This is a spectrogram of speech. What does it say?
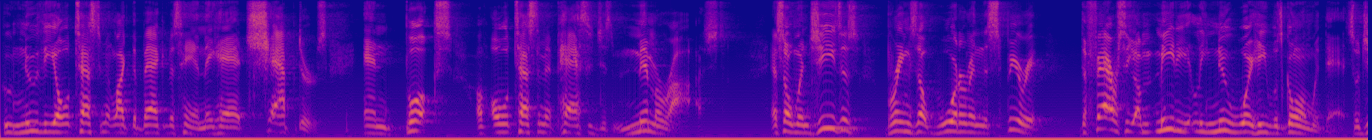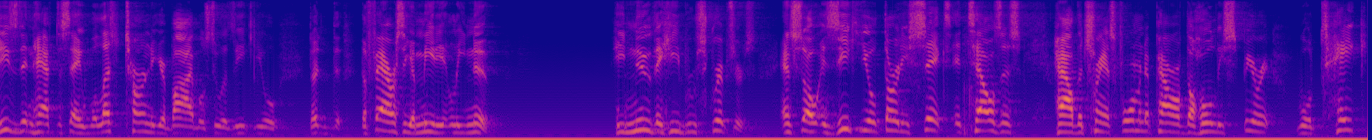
who knew the Old Testament like the back of his hand. They had chapters and books of Old Testament passages memorized. And so when Jesus brings up water and the Spirit, the Pharisee immediately knew where he was going with that. So Jesus didn't have to say, well, let's turn to your Bibles to Ezekiel. The, the, the Pharisee immediately knew. He knew the Hebrew scriptures. And so, Ezekiel 36, it tells us how the transformative power of the Holy Spirit will take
